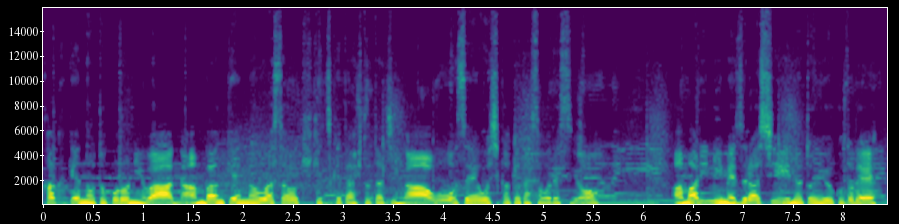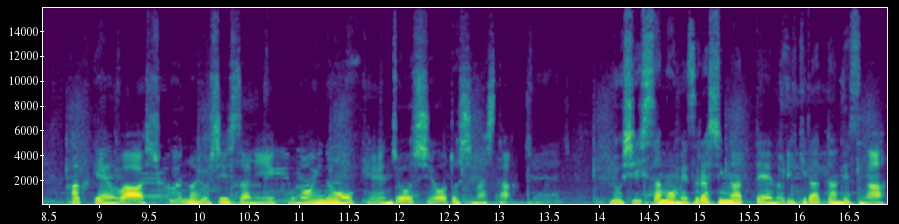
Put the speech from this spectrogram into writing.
各県のところには南蛮犬の噂を聞きつけた人たちが大勢押しかけたそうですよ。あまりに珍しい犬ということで各県は主君の義久にこの犬を献上しようとしました。義久も珍しがって乗り気だったんですが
